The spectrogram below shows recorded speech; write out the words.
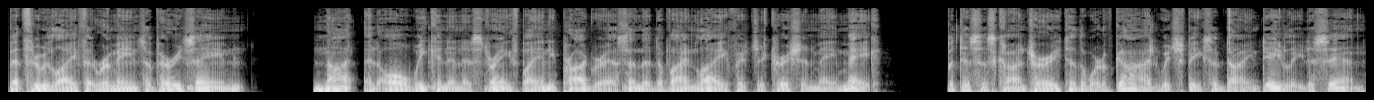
but through life it remains the very same, not at all weakened in its strength by any progress in the divine life which the Christian may make. But this is contrary to the Word of God, which speaks of dying daily to sin,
